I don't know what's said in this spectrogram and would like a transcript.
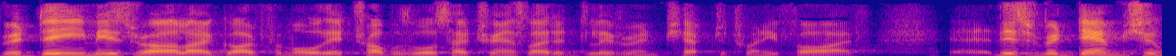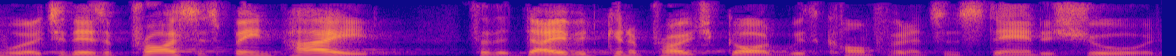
redeem Israel, O God, from all their troubles, also translated deliver in chapter 25. Uh, this redemption word, so there's a price that's been paid so that David can approach God with confidence and stand assured.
